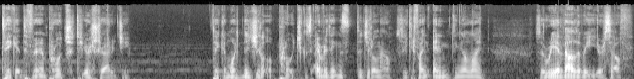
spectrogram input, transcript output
take a different approach to your strategy. Take a more digital approach because everything is digital now, so you can find anything online. So reevaluate yourself.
